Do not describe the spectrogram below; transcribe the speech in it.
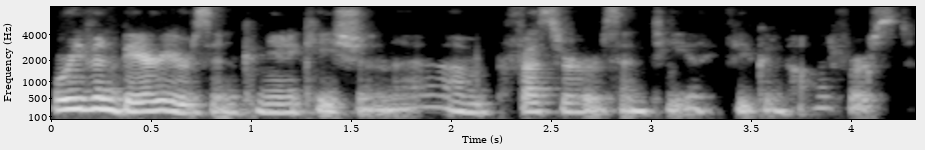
or even barriers in communication. Um, Professor Sentilhes, if you can comment first.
